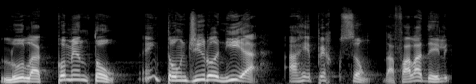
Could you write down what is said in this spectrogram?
Lula comentou, em tom de ironia, a repercussão da fala dele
